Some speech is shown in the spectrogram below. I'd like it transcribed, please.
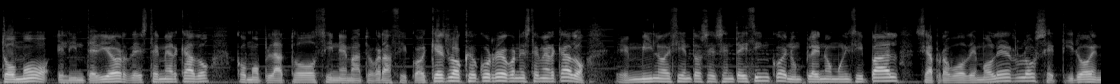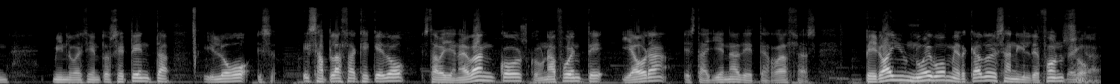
tomó el interior de este mercado como plató cinematográfico. ¿Y qué es lo que ocurrió con este mercado? En 1965, en un pleno municipal, se aprobó demolerlo, se tiró en 1970 y luego esa, plaza que quedó estaba llena de bancos, con una fuente y ahora está llena de terrazas. Pero hay un nuevo mercado de San Ildefonso. Venga,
